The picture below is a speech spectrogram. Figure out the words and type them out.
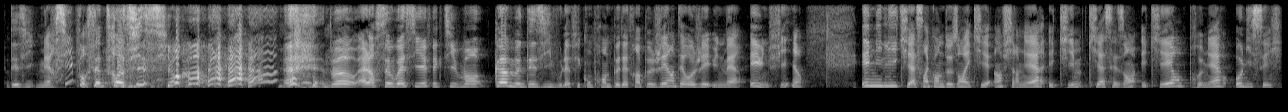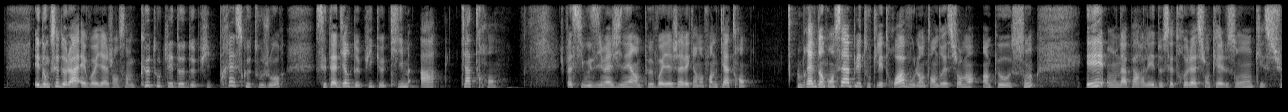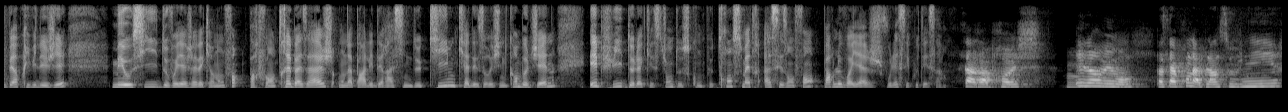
Daisy, merci pour cette transition. bon, alors ce voici effectivement, comme Daisy vous l'a fait comprendre peut-être un peu, j'ai interrogé une mère et une fille. Émilie qui a 52 ans et qui est infirmière et Kim qui a 16 ans et qui est en première au lycée. Et donc ces deux-là, elles voyagent ensemble que toutes les deux depuis presque toujours, c'est-à-dire depuis que Kim a 4 ans. Je sais pas si vous imaginez un peu voyager avec un enfant de 4 ans. Bref, donc on s'est appelées toutes les trois, vous l'entendrez sûrement un peu au son. Et on a parlé de cette relation qu'elles ont, qui est super privilégiée, mais aussi de voyager avec un enfant, parfois en très bas âge. On a parlé des racines de Kim, qui a des origines cambodgiennes, et puis de la question de ce qu'on peut transmettre à ses enfants par le voyage. Je vous laisse écouter ça. Ça rapproche énormément. Parce qu'après, on a plein de souvenirs.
